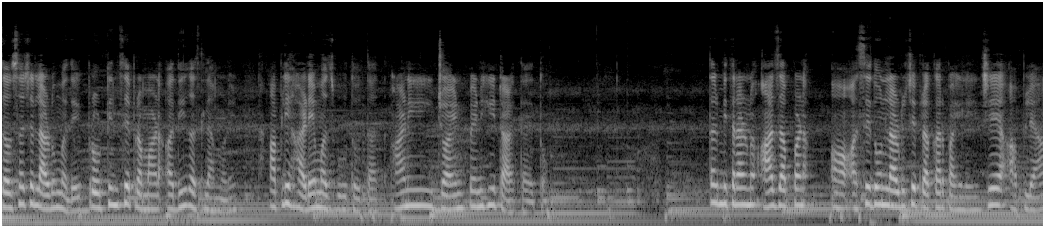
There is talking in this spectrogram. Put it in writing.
जवसाच्या लाडूमध्ये प्रोटीनचे प्रमाण अधिक असल्यामुळे आपली हाडे मजबूत होतात आणि जॉईंट पेनही टाळता येतो. तर मित्रांनो आज आपण असे दोन लाडूचे प्रकार पाहिले जे आपल्या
